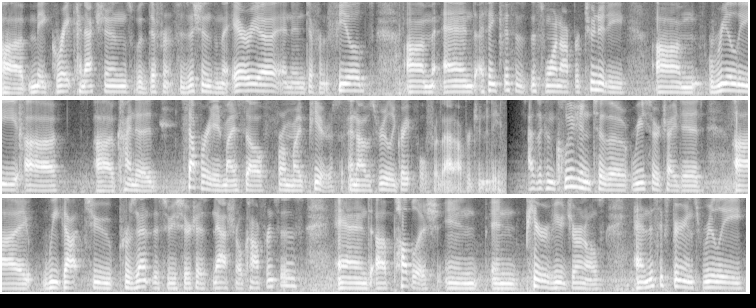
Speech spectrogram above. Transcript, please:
uh, make great connections with different physicians in the area and in different fields. Um, and I think this is this one opportunity um, really uh, uh, kind of separated myself from my peers, and I was really grateful for that opportunity. As a conclusion to the research I did, uh, we got to present this research at national conferences and uh, publish in, in peer-reviewed journals. And this experience really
